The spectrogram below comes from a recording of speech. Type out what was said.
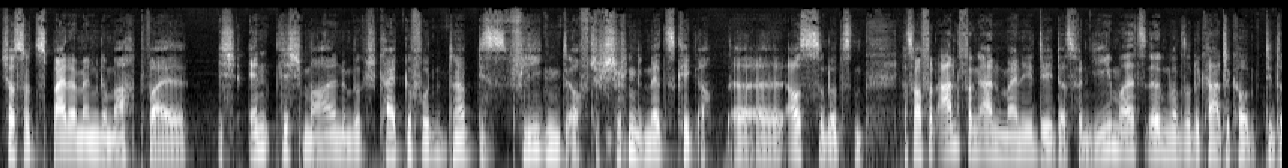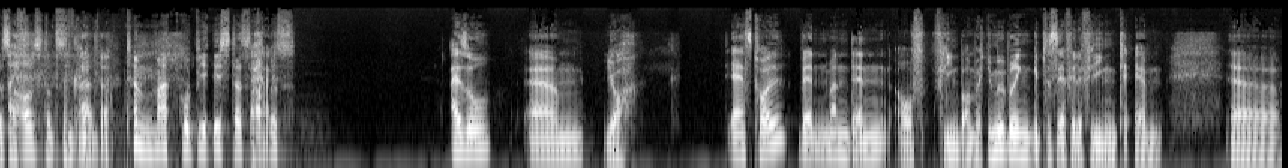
Ich habe es mit Spider-Man gemacht, weil ich endlich mal eine Möglichkeit gefunden habe, dieses fliegend auf dem schwingenden Netzkick äh, auszunutzen. Das war von Anfang an meine Idee, dass wenn jemals irgendwann so eine Karte kommt, die das ausnutzen kann, dann mal probiere ich das aus. Also, ähm, ja, er ist toll, wenn man denn auf Fliegen bauen möchte. Im Übrigen gibt es sehr viele fliegend ähm, äh,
